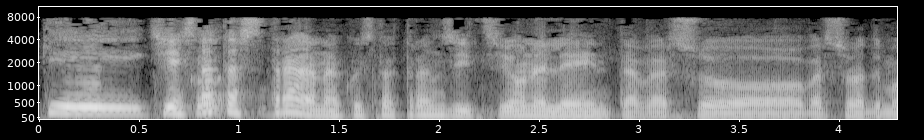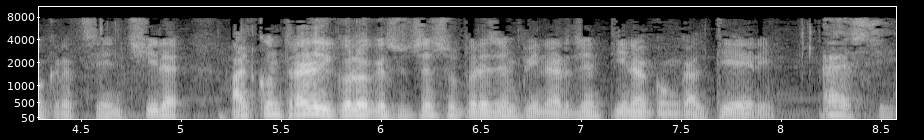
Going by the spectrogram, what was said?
Che, Sì, che è co- stata strana questa transizione lenta verso, verso la democrazia in Cile, al contrario di quello che è successo per esempio in Argentina con Galtieri, Eh sì,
